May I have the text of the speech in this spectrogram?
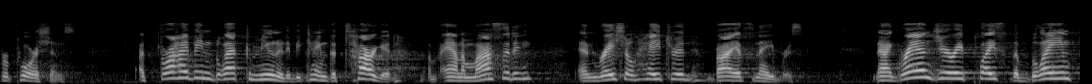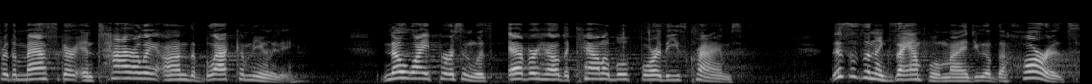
proportions. A thriving black community became the target of animosity and racial hatred by its neighbors. Now, a grand jury placed the blame for the massacre entirely on the black community. No white person was ever held accountable for these crimes. This is an example, mind you, of the horrors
